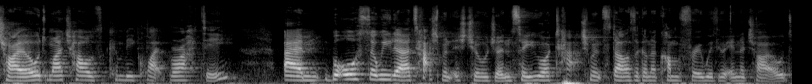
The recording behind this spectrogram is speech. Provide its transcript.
child. My child can be quite bratty. Um, but also we learn attachment as children, so your attachment styles are going to come through with your inner child.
